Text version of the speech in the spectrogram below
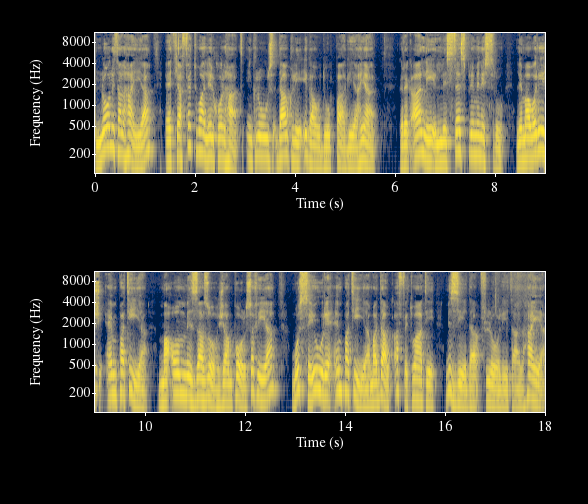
l-għoli tal-ħajja qed jaffettwa lil kulħadd, inkluż dawk li igawdu pagi aħjar. Grech qal li l-istess Prim Ministru li ma weriex empatija ma' omm iż-żagħżugħ Jean Paul Sofia mhux se juri empatija ma' dawk affettwati miż-żieda fl-għoli tal-ħajja.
